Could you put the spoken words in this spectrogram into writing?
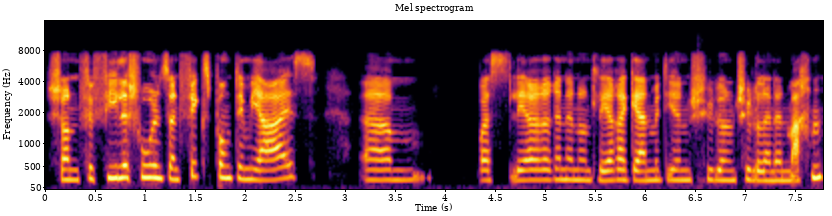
schon für viele Schulen so ein Fixpunkt im Jahr ist, ähm, was Lehrerinnen und Lehrer gern mit ihren Schülern und Schülerinnen machen.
